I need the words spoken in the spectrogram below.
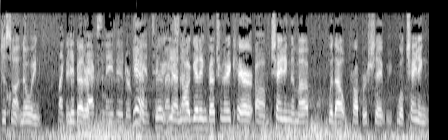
just not knowing Like any better. vaccinated or Yeah, yeah, not getting veterinary care, um, chaining them up without proper shape. Well, chaining,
